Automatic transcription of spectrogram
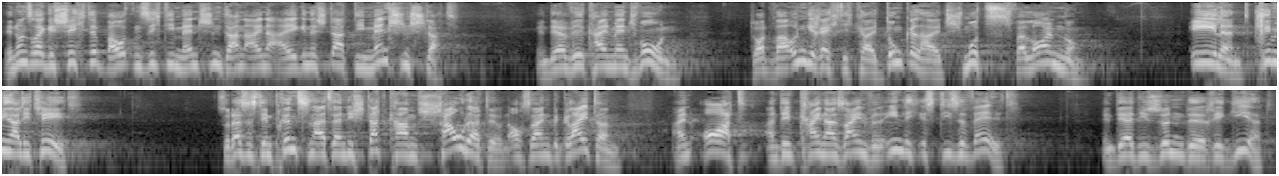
In unserer Geschichte bauten sich die Menschen dann eine eigene Stadt, die Menschenstadt. In der will kein Mensch wohnen. Dort war Ungerechtigkeit, Dunkelheit, Schmutz, Verleumdung, Elend, Kriminalität, sodass es dem Prinzen, als er in die Stadt kam, schauderte und auch seinen Begleitern. Ein Ort, an dem keiner sein will. Ähnlich ist diese Welt, in der die Sünde regiert.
